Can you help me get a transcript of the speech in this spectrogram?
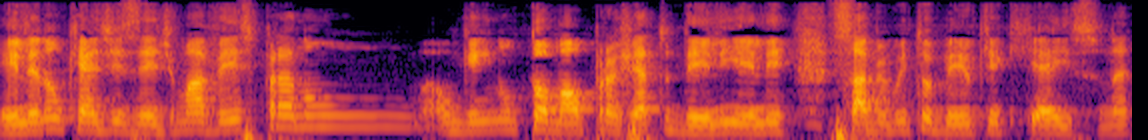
ele não quer dizer de uma vez para não alguém não tomar o projeto dele e ele sabe muito bem o que, que é isso, né?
